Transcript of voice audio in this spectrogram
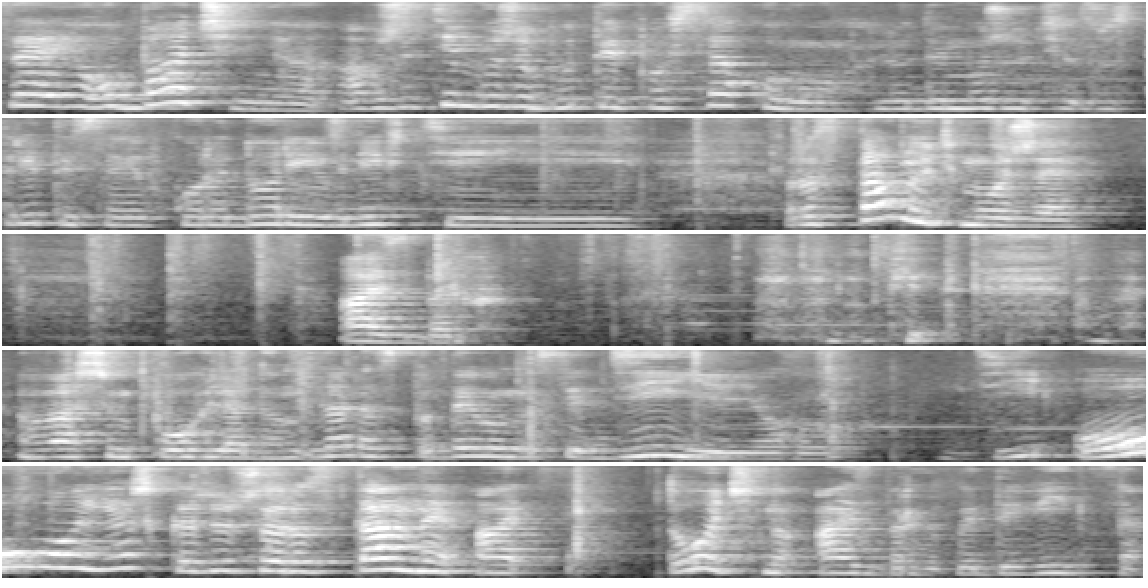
це його бачення, а в житті може бути по-всякому. Люди можуть зустрітися і в коридорі, і в ліфті, і розтануть може айсберг під вашим поглядом. Зараз подивимося дії його. Ді... О, я ж кажу, що розтане ай... точно айсберг, ви дивіться.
